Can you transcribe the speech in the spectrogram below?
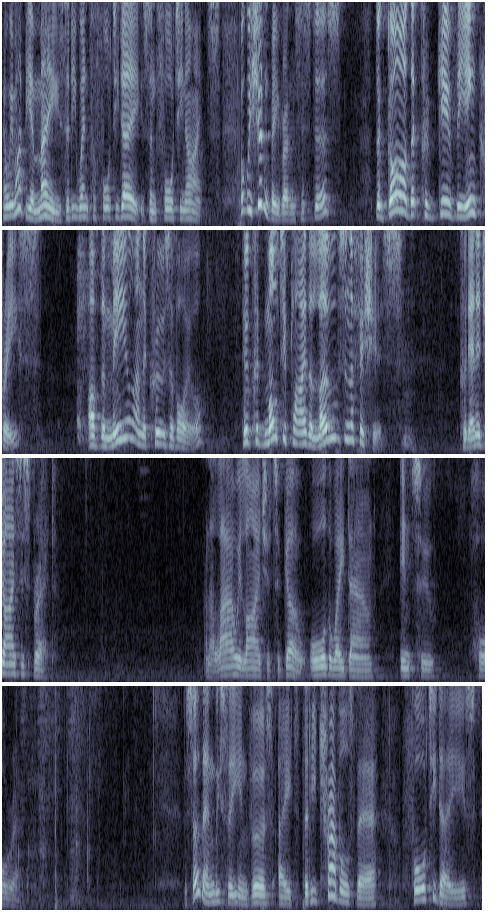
Now, we might be amazed that he went for 40 days and 40 nights. But we shouldn't be, brothers and sisters. The God that could give the increase of the meal and the cruse of oil, who could multiply the loaves and the fishes, could energize this bread and allow Elijah to go all the way down into Horeb. And so then we see in verse 8 that he travels there 40 days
